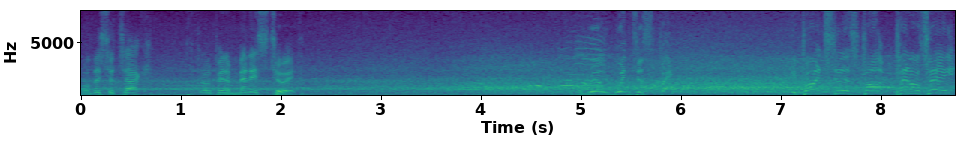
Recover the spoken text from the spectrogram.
Well, this attack has got a bit of menace to it. A real winter spec. He points to the spot, penalty.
